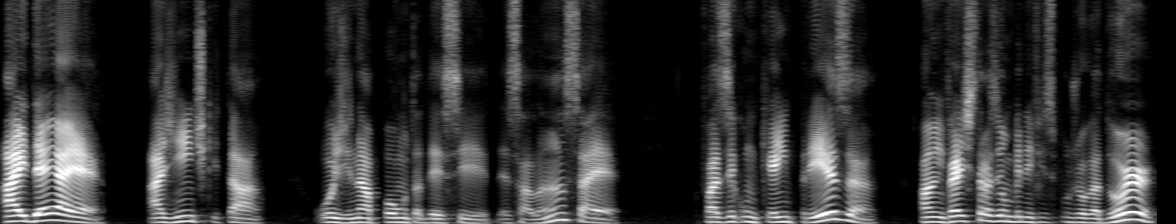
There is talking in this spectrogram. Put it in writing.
A ideia é, a gente que está hoje na ponta desse, dessa lança, é fazer com que a empresa, ao invés de trazer um benefício para um jogador,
